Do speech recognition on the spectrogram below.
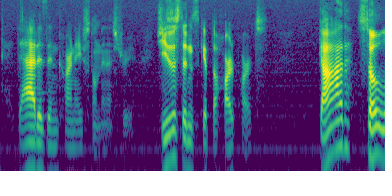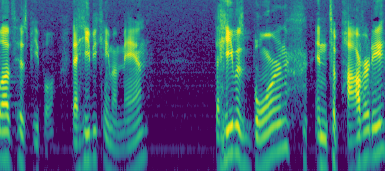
Okay, that is incarnational ministry. Jesus didn't skip the hard parts. God so loved his people that he became a man, that he was born into poverty.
